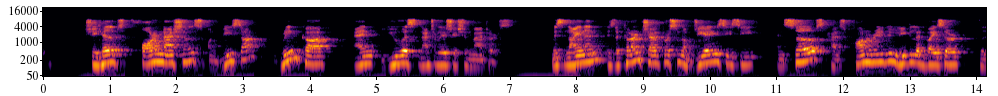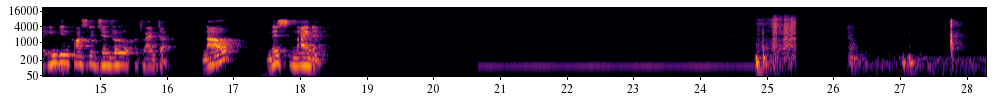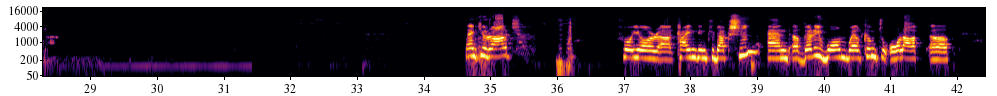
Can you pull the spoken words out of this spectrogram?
She helps foreign nationals on visa, green card, and US naturalization matters. Ms. Ninan is the current chairperson of GIACC and serves as honorary legal advisor to the Indian Consulate General of Atlanta. Now, Ms. Ninan. Thank you, Raj, for your uh, kind introduction and a very warm welcome to all our uh,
